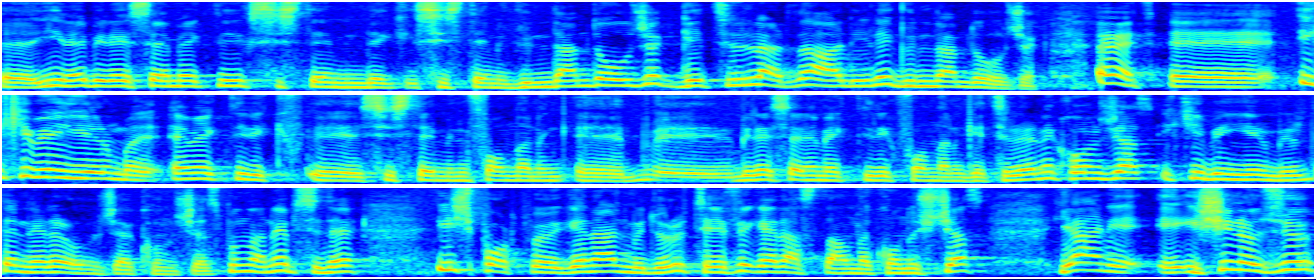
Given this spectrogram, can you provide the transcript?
e, yine bireysel emeklilik sistemindeki sistemi gündemde olacak. Getiriler de haliyle gündemde olacak. Evet, e, 2020 emeklilik e, sisteminin fonlarının e, e, bireysel emeklilik fonlarının getirilerini konuşacağız. 2021'de neler olacak konuşacağız. Bunların hepsi de İş Portföy Genel Müdürü Tevfik Eraslan'la konuşacağız. Yani e, işin özü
